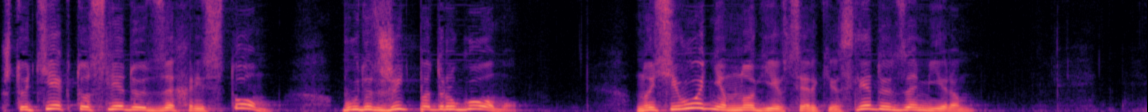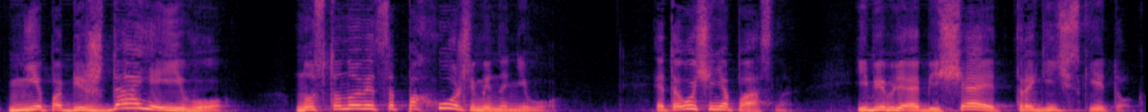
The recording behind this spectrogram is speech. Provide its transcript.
что те, кто следует за Христом, будут жить по-другому. Но сегодня многие в церкви следуют за миром, не побеждая его, но становятся похожими на него. Это очень опасно. И Библия обещает трагический итог.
